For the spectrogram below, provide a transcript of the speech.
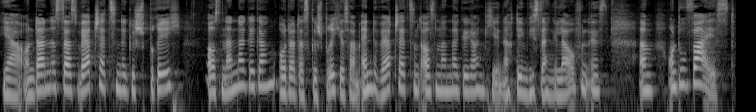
Ja, und dann ist das wertschätzende Gespräch auseinandergegangen oder das Gespräch ist am Ende wertschätzend auseinandergegangen, je nachdem, wie es dann gelaufen ist. Ähm, und du weißt,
